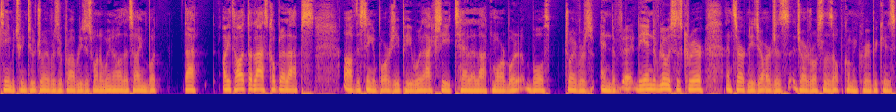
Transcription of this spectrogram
team between two drivers who probably just want to win all the time. But that I thought the last couple of laps of the Singapore GP will actually tell a lot more about both drivers' end of uh, the end of Lewis's career and certainly George's George Russell's upcoming career because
